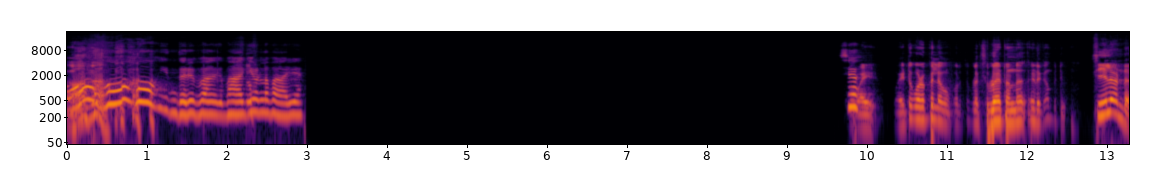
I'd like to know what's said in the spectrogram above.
ഓഹോ എന്തൊരു ഭാ- ഭാഗ്യമുള്ള ഭാര്യ. ശ്ശെ, വൈ- വൈകിട്ട് കുഴപ്പമില്ല. കുറച്ച് ഫ്ലെക്സിബിൾ ആയിട്ടുണ്ട്. എടുക്കാൻ പറ്റും. ശീലമുണ്ട്.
